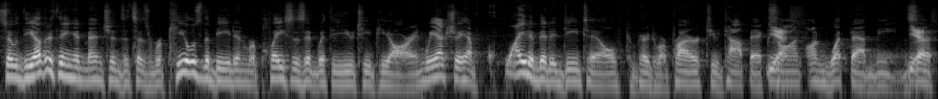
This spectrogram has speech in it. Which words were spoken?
So the other thing it mentions, it says repeals the BEAT and replaces it with the UTPR. And we actually have quite a bit of detail compared to our prior two topics yes. on, on what that means. Yes. Uh,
